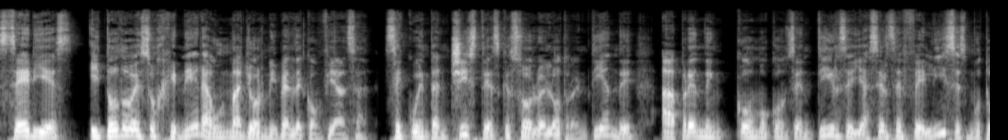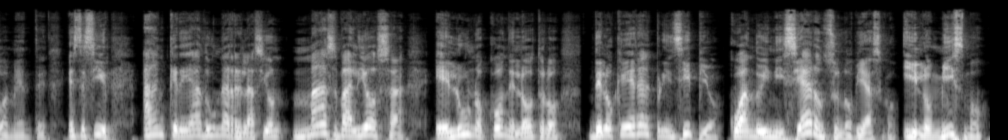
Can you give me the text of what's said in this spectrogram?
series, y todo eso genera un mayor nivel de confianza. Se cuentan chistes que solo el otro entiende, aprenden cómo consentirse y hacerse felices mutuamente. Es decir, han creado una relación más valiosa el uno con el otro de lo que era al principio, cuando iniciaron su noviazgo. Y lo mismo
